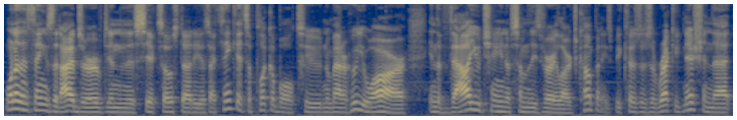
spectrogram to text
one of the things that I observed in the CXO study is I think it's applicable to no matter who you are in the value chain of some of these very large companies because there's a recognition that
